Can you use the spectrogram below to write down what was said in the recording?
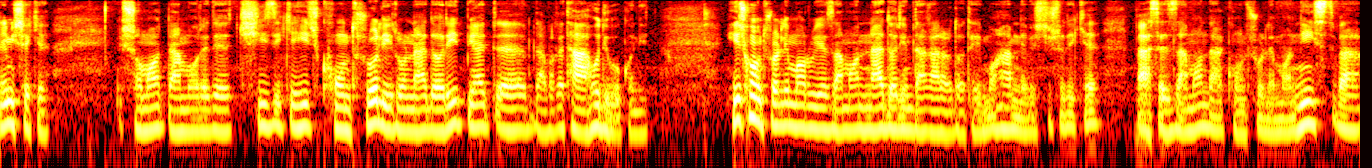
نمیشه که شما در مورد چیزی که هیچ کنترلی رو ندارید بیاید در واقع تعهدی بکنید. هیچ کنترلی ما روی زمان نداریم در قراردادهای ما. هم نوشته شده که بحث زمان در کنترل ما نیست و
